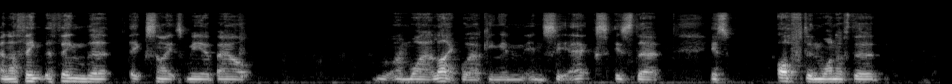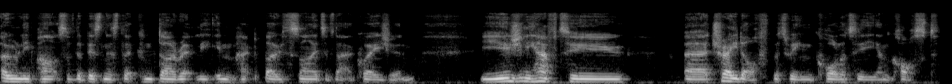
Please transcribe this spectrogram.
And I think the thing that excites me about and why I like working in in CX is that it's often one of the only parts of the business that can directly impact both sides of that equation. You usually have to uh, trade off between quality and cost.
